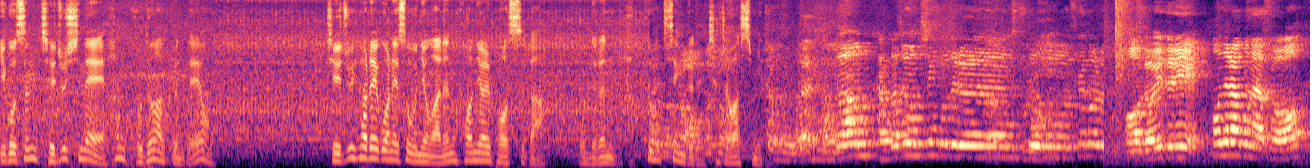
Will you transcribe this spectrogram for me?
이곳은 제주 시내 한 고등학교인데요. 제주 혈액원에서 운영하는 헌혈 버스가 오늘은 학교 학생들을 찾아왔습니다. 건강 안 가져온 친구들은 또 새 걸로 어, 너희들이 헌혈하고 나서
